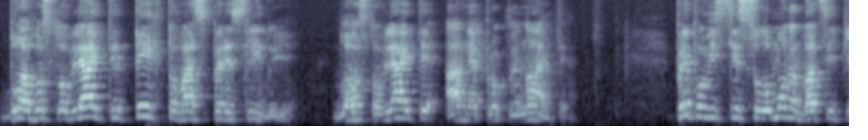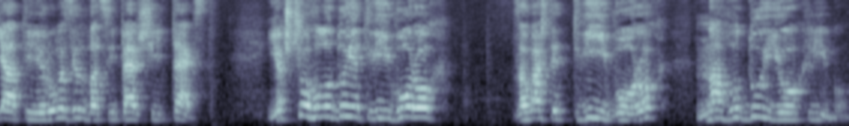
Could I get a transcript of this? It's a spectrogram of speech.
Благословляйте тих, хто вас переслідує. Благословляйте, а не проклинайте. Приповісті Соломона, 25 розділ, 21 текст. Якщо голодує твій ворог, заважте твій ворог, нагодуй його хлібом.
